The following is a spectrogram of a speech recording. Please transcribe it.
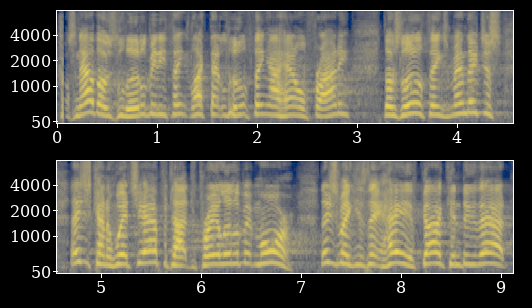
Because now those little bitty things, like that little thing I had on Friday, those little things, man, they just they just kind of whet your appetite to pray a little bit more. They just make you think, hey, if God can do that,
